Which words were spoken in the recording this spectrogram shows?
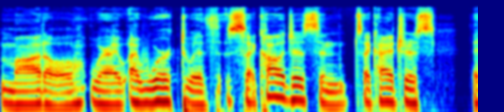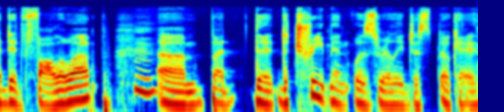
model where I, I, worked with psychologists and psychiatrists that did follow up, mm. um, but the the treatment was really just okay,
